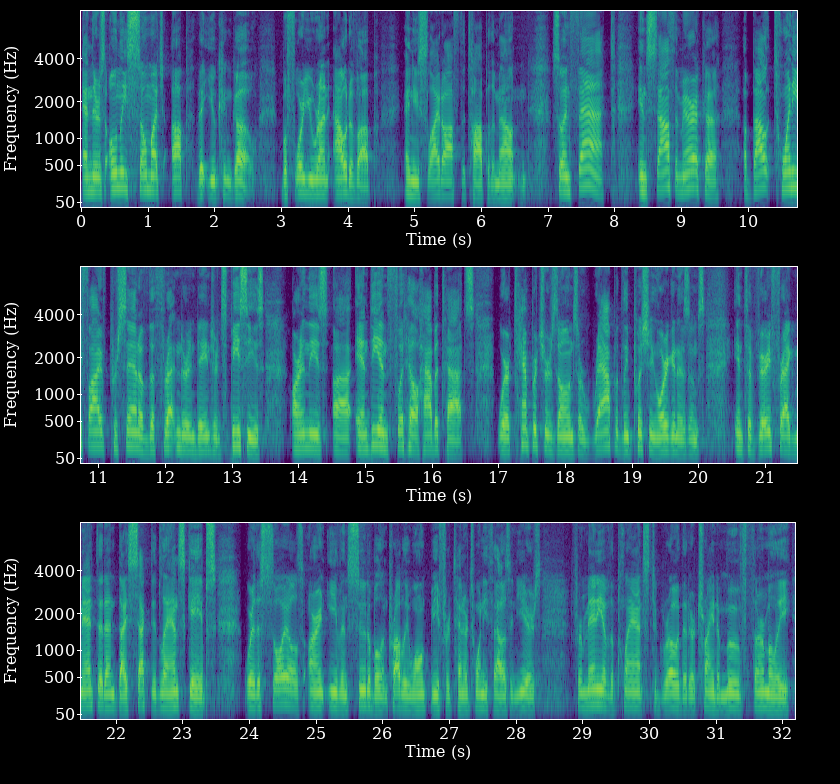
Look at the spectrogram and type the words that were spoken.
And there's only so much up that you can go before you run out of up and you slide off the top of the mountain. So in fact, in South America, about 25% of the threatened or endangered species are in these uh, Andean foothill habitats where temperature zones are rapidly pushing organisms into very fragmented and dissected landscapes where the soils aren't even suitable and probably won't be for 10 or 20,000 years for many of the plants to grow that are trying to move thermally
